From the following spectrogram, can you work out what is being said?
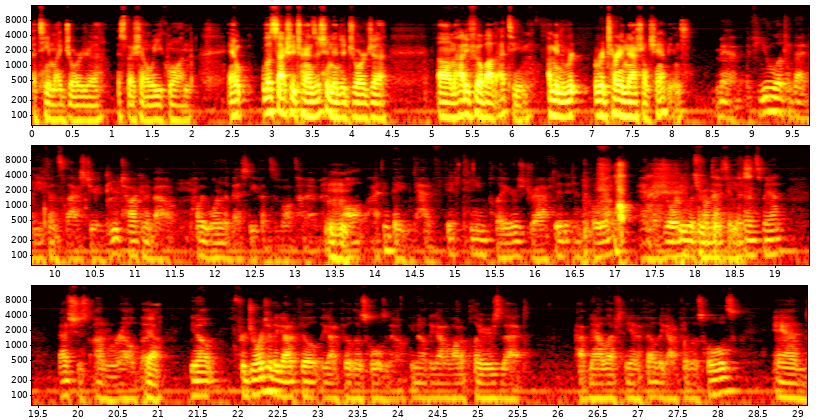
a team like Georgia, especially on week one? And let's actually transition into Georgia. Um, how do you feel about that team? I mean, re- returning national champions. Man, if you look at that defense last year, you're talking about probably one of the best defenses of all time. And all I think they had 15 players drafted in total, and majority was from that defense. Man, that's just unreal. But Yeah. you know, for Georgia, they got to fill they got to fill those holes now. You know, they got a lot of players that have now left in the NFL. They got to fill those holes, and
